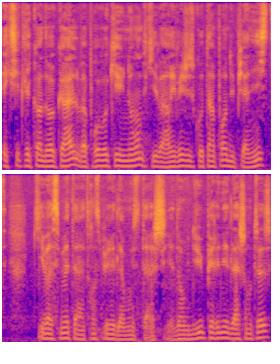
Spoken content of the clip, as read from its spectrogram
excite les cordes vocales, va provoquer une onde qui va arriver jusqu'au tympan du pianiste, qui va se mettre à transpirer de la moustache. Il y a donc du périnée de la chanteuse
